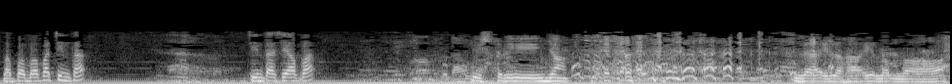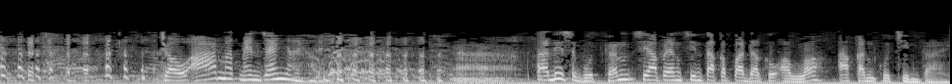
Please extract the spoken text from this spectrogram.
Bapak-bapak cinta? Cinta siapa? istrinya. La ilaha illallah. Jauh amat mencengnya. Nah, tadi sebutkan siapa yang cinta kepadaku Allah akan kucintai.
